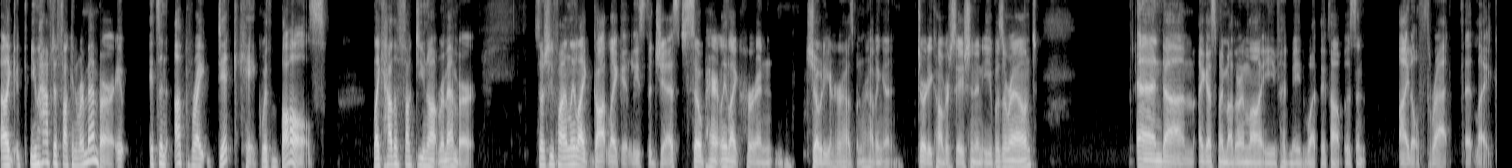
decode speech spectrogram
Like you have to fucking remember it it's an upright dick cake with balls. Like how the fuck do you not remember? So she finally like got like at least the gist. So apparently, like her and Jody, her husband, were having a dirty conversation, and Eve was around. And um, I guess my mother-in-law Eve had made what they thought was an idle threat that like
